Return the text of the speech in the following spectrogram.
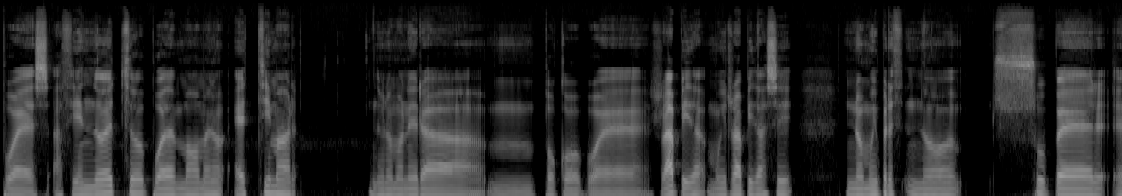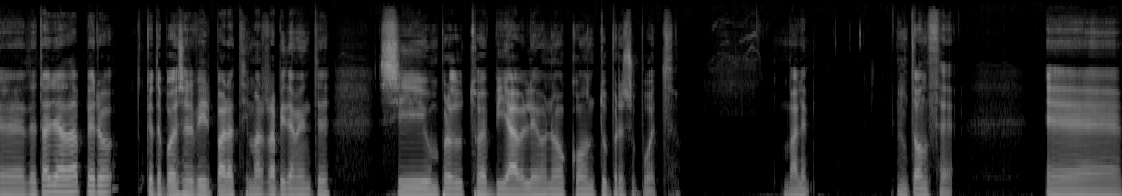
pues haciendo esto, puedes más o menos estimar de una manera mm, poco pues rápida, muy rápida, sí, no muy no súper eh, detallada, pero que te puede servir para estimar rápidamente si un producto es viable o no con tu presupuesto. ¿Vale? Entonces, eh,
